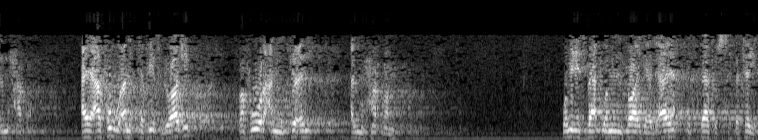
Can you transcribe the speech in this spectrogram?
المحرم. أي عفو عن التفريط في الواجب غفور عن فعل المحرم. ومن إثبات ومن فوائد هذه الآية إثبات الصفتين.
